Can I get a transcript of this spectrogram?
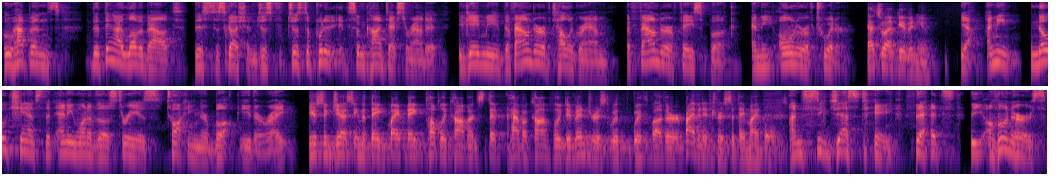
Who happens? The thing I love about this discussion, just just to put it in some context around it, you gave me the founder of Telegram, the founder of Facebook, and the owner of Twitter. That's what I've given you. Yeah. I mean, no chance that any one of those three is talking their book either, right? You're suggesting that they might make public comments that have a conflict of interest with, with other private interests that they might hold. I'm suggesting that the owners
